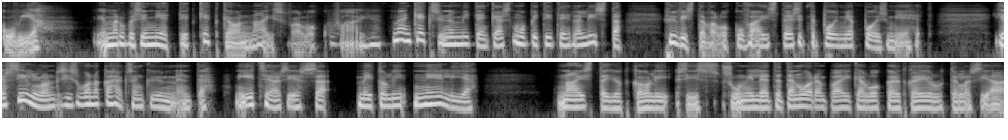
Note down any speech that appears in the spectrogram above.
kuvia. Ja mä rupesin miettimään, että ketkä on naisvalokuvaajia. Mä en keksinyt mitenkään. Mun piti tehdä lista hyvistä valokuvaajista ja sitten poimia pois miehet. Ja silloin, siis vuonna 80, niin itse asiassa meitä oli neljä naista, jotka oli siis suunnilleen tätä nuorempaa ikäluokkaa, jotka ei ollut tällaisia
